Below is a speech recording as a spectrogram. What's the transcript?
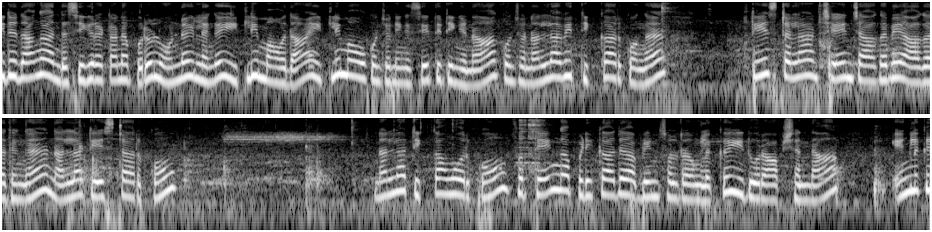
இது தாங்க அந்த சிகரெட்டான பொருள். ஒன்றும் இல்லைங்க. இட்லி மாவு தான். இட்லி மாவு கொஞ்சம் நீங்கள் சேர்த்துட்டிங்கன்னா கொஞ்சம் நல்லாவே திக்காக இருக்குங்க. டேஸ்டெல்லாம் சேஞ்ச் ஆகவே ஆகாதுங்க. நல்லா டேஸ்ட்டாக இருக்கும். நல்லா திக்காகவும் இருக்கும். ஸோ தேங்காய் பிடிக்காது அப்படின்னு சொல்கிறவங்களுக்கு இது ஒரு ஆப்ஷன் தான். எங்களுக்கு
